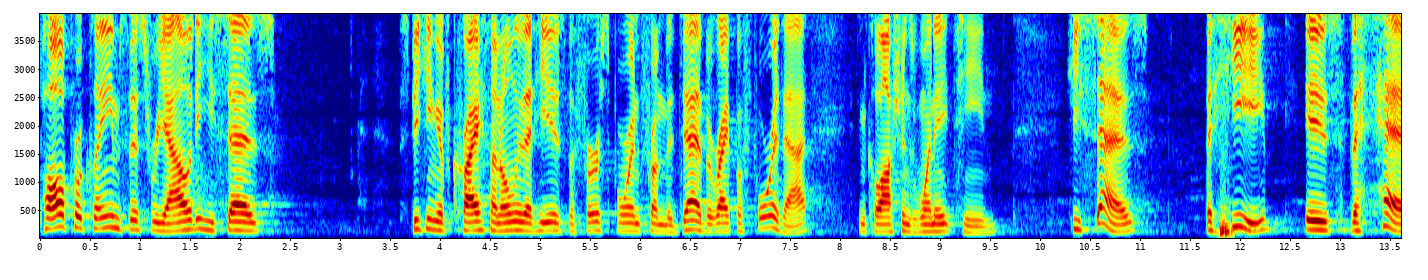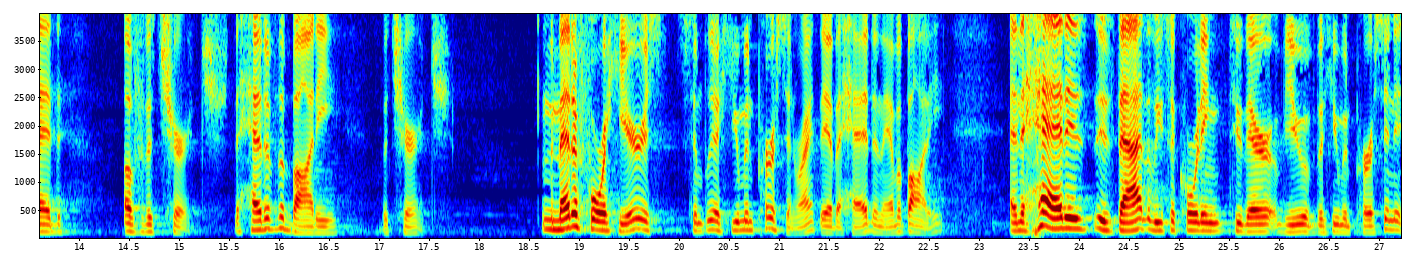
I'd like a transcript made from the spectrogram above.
Paul proclaims this reality. He says, speaking of Christ, not only that he is the firstborn from the dead, but right before that, in Colossians 1:18, he says that he is the head of the church, the head of the body, the church. And the metaphor here is simply a human person, right? They have a head and they have a body. And the head is, is that, at least according to their view of the human person,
